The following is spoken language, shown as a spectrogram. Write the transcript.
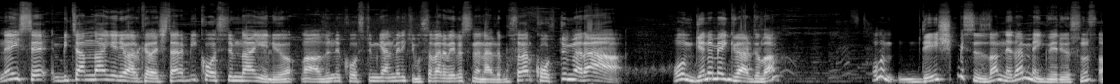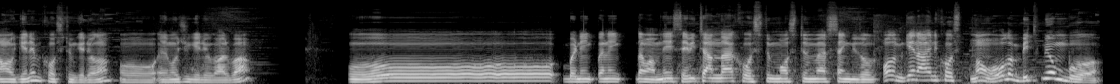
Neyse bir tane daha geliyor arkadaşlar. Bir kostüm daha geliyor. Az önce kostüm gelmedi ki. Bu sefer verirsin herhalde. Bu sefer kostüm ver ha. Oğlum gene Meg verdi lan. Oğlum değişik misiniz lan? Neden Meg veriyorsunuz? Aa gene bir kostüm geliyor lan. O emoji geliyor galiba. Oo, blink blink. Tamam neyse bir tane daha kostüm mostüm versen güzel olur. Oğlum gene aynı kostüm. Lan oğlum bitmiyor mu bu?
